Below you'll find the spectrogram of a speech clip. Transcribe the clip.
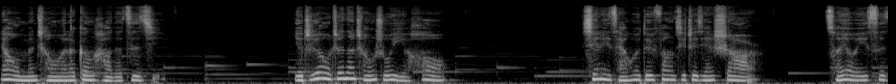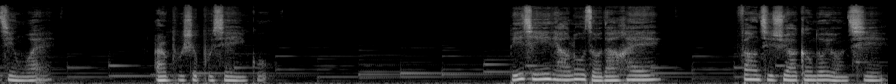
让我们成为了更好的自己。也只有真的成熟以后，心里才会对放弃这件事儿存有一丝敬畏，而不是不屑一顾。比起一条路走到黑，放弃需要更多勇气，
